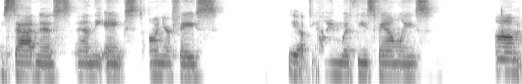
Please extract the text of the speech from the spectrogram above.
the sadness and the angst on your face yeah. Dealing with these families. Um,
